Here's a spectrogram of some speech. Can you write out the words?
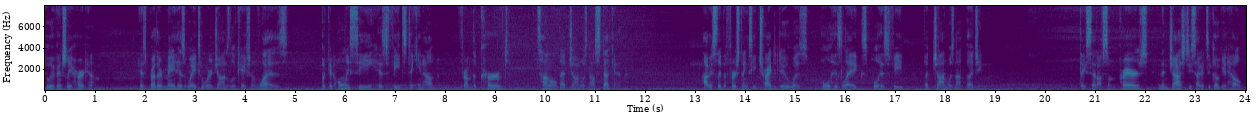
who eventually heard him. His brother made his way to where John's location was, but could only see his feet sticking out from the curved tunnel that John was now stuck in. Obviously, the first things he tried to do was pull his legs, pull his feet, but John was not budging. They set off some prayers, and then Josh decided to go get help.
